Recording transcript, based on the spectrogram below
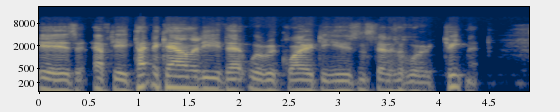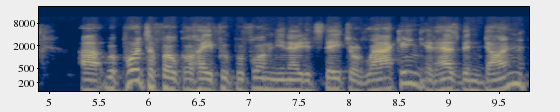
is an FDA technicality that we're required to use instead of the word treatment. Uh, reports of focal HIFU performed in the United States are lacking. It has been done.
